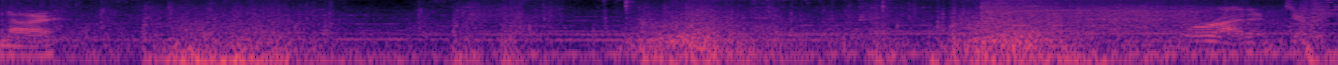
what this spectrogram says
No. Right into it.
